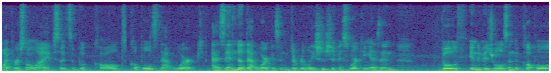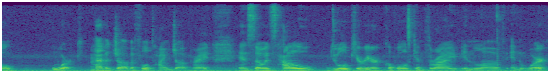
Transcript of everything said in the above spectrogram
my personal life. So it's a book called Couples That Work, as in not that work as in the relationship is working, as in both individuals in the couple work, mm-hmm. have a job, a full time job, right? And so it's how dual career couples can thrive in love and work.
